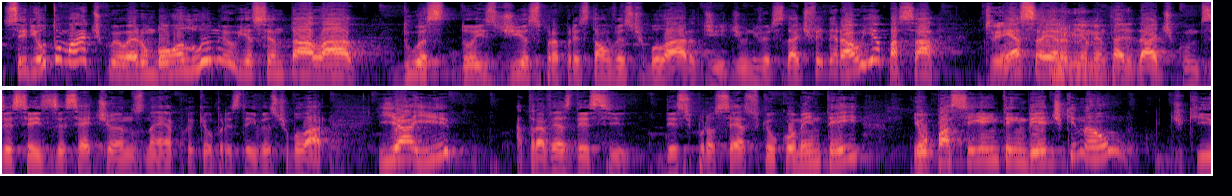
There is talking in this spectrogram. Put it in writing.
seria automático. Eu era um bom aluno, eu ia sentar lá duas, dois dias para prestar um vestibular de, de universidade federal e ia passar Sim. Essa era a minha mentalidade com 16, 17 anos na época que eu prestei vestibular. E aí, através desse, desse processo que eu comentei, eu passei a entender de que não, de que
